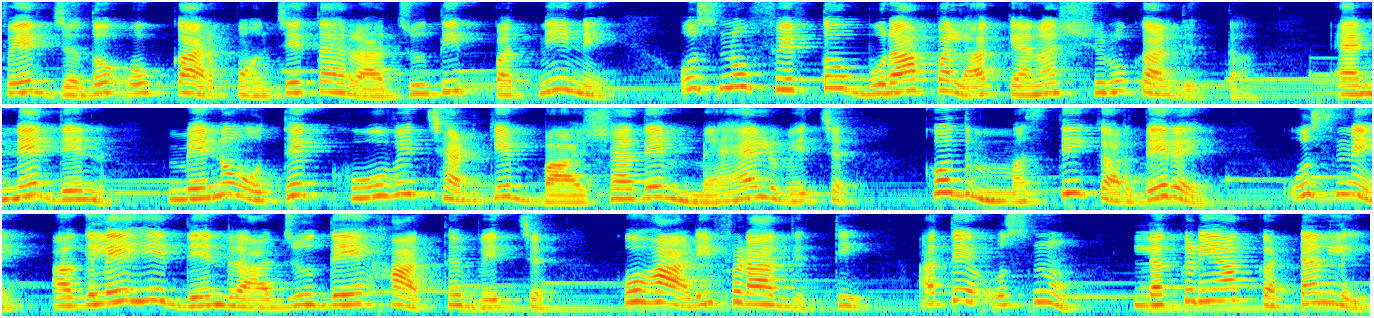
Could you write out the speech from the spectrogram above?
ਫਿਰ ਜਦੋਂ ਉਹ ਘਰ ਪਹੁੰਚੇ ਤਾਂ ਰਾਜੂ ਦੀ ਪਤਨੀ ਨੇ ਉਸ ਨੂੰ ਫਿਰ ਤੋਂ ਬੁਰਾ ਭਲਾ ਕਹਿਣਾ ਸ਼ੁਰੂ ਕਰ ਦਿੱਤਾ। ਐਨੇ ਦਿਨ ਮੈਨੂੰ ਉੱਥੇ ਖੂਹ ਵਿੱਚ ਛੱਡ ਕੇ ਬਾਦਸ਼ਾਹ ਦੇ ਮਹਿਲ ਵਿੱਚ ਖੁਦ ਮਸਤੀ ਕਰਦੇ ਰਹੇ। ਉਸਨੇ ਅਗਲੇ ਹੀ ਦਿਨ ਰਾਜੂ ਦੇ ਹੱਥ ਵਿੱਚ ਕੁਹਾੜੀ ਫੜਾ ਦਿੱਤੀ ਅਤੇ ਉਸਨੂੰ ਲੱਕੜੀਆਂ ਕੱਟਣ ਲਈ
